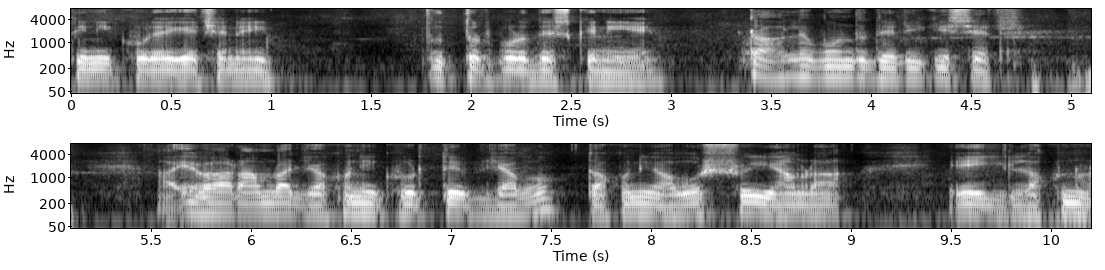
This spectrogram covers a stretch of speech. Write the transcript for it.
তিনি করে গেছেন এই উত্তরপ্রদেশকে নিয়ে। তাহলে বন্ধু, দেরি কিসের? এবার আমরা যখনই ঘুরতে যাব, তখনই অবশ্যই আমরা এই লখনৌ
